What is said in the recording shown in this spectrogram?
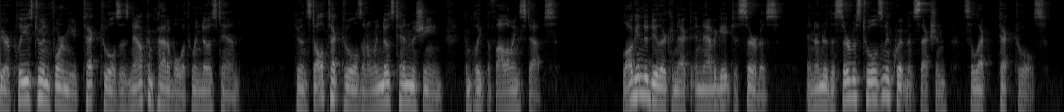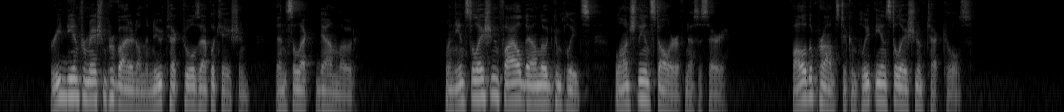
We are pleased to inform you TechTools is now compatible with Windows 10. To install TechTools on a Windows 10 machine, complete the following steps. Log into Dealer Connect and navigate to Service, and under the Service Tools and Equipment section, select TechTools. Read the information provided on the new TechTools application, then select Download. When the installation file download completes, launch the installer if necessary. Follow the prompts to complete the installation of TechTools.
